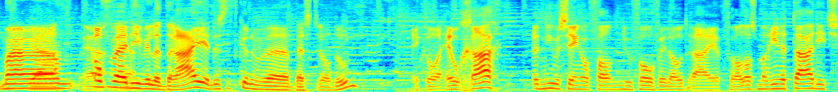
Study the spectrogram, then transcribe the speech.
Maar Ja, ehm, ja, of wij die willen draaien, dus dat kunnen we best wel doen. Ik wil heel graag een nieuwe single van Nouveau Velo draaien. Vooral als Marina Tadic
